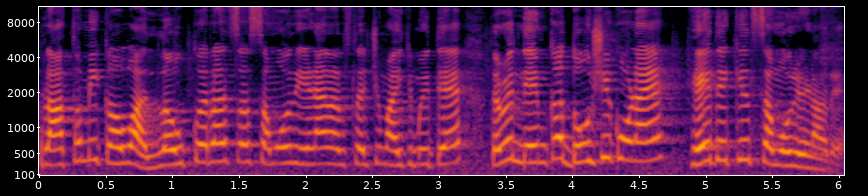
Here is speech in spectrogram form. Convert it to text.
प्राथमिक अहवाल लवकरच समोर येणार असल्याची माहिती मिळते. त्यामुळे नेमका दोषी कोण आहे हे देखील समोर येणार आहे.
